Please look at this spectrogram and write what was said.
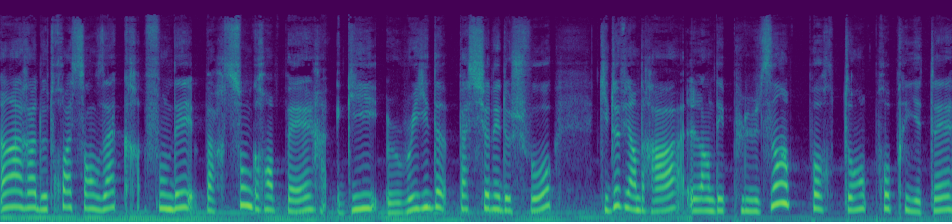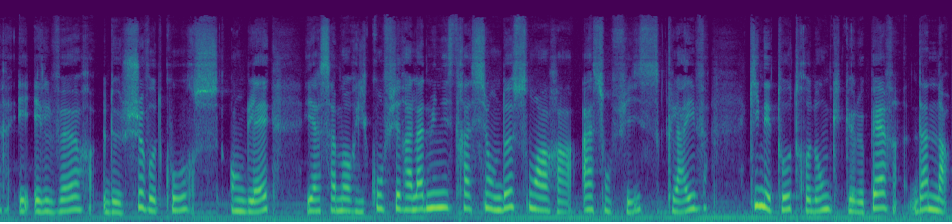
Un haras de 300 acres fondé par son grand-père, Guy Reed, passionné de chevaux, qui deviendra l'un des plus importants propriétaires et éleveurs de chevaux de course anglais. Et à sa mort, il confiera l'administration de son haras à son fils, Clive, qui n'est autre donc que le père d'Anna.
